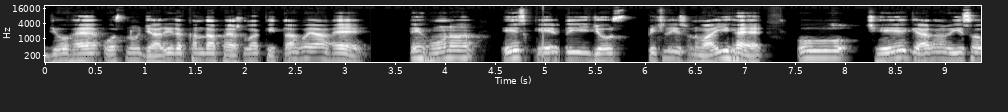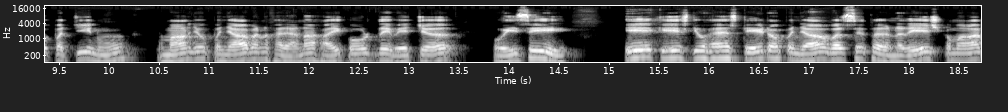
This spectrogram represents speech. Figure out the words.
ਜੋ ਹੈ ਉਸ ਨੂੰ ਜਾਰੀ ਰੱਖਣ ਦਾ ਫੈਸਲਾ ਕੀਤਾ ਹੋਇਆ ਹੈ। ਤੇ ਹੁਣ ਇਸ ਕੇਸ ਦੀ ਜੋ ਪਿਛਲੀ ਸੁਣਵਾਈ ਹੈ, ਉਹ 6 11 2025 ਨੂੰ ਮਾਨਯੋਗ Punjab and Haryana high court ਦੇ ਵਿੱਚ ਹੋਈ ਸੀ। ਇਹ ਕੇਸ ਜੋ ਹੈ state of Punjab versus Naresh Kumar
